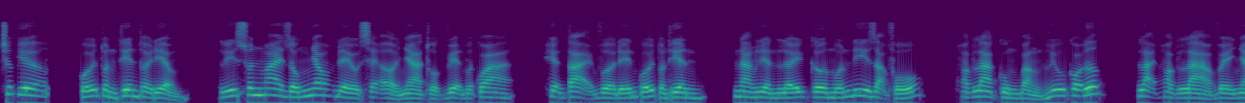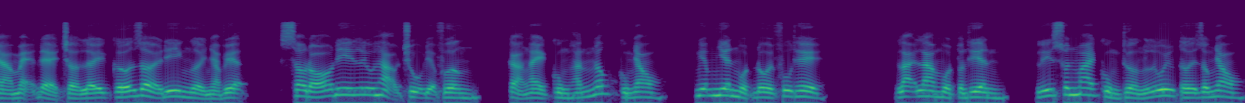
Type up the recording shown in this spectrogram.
Trước kia, cuối tuần thiên thời điểm, Lý Xuân Mai giống nhau đều sẽ ở nhà thuộc viện vượt qua, hiện tại vừa đến cuối tuần thiên, nàng liền lấy cơ muốn đi dạo phố, hoặc là cùng bằng hữu có ước, lại hoặc là về nhà mẹ để chờ lấy cớ rời đi người nhà viện, sau đó đi lưu hạo trụ địa phương, cả ngày cùng hắn ngốc cùng nhau, nghiêm nhiên một đôi phu thê. Lại là một tuần thiên, Lý Xuân Mai cùng thường lui tới giống nhau,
